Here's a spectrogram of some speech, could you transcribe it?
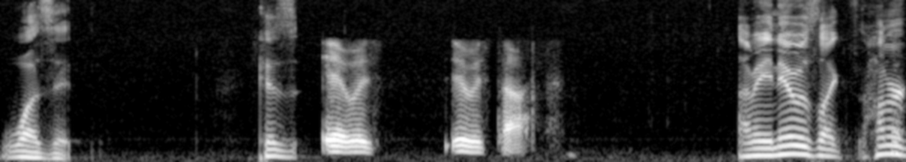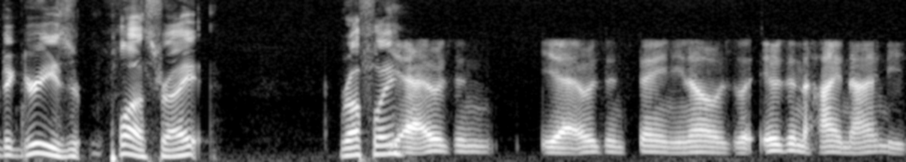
was it? Because it was it was tough. I mean, it was like 100 degrees plus, right? Roughly. Yeah, it was in yeah, it was insane. You know, it was it was in the high 90s,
